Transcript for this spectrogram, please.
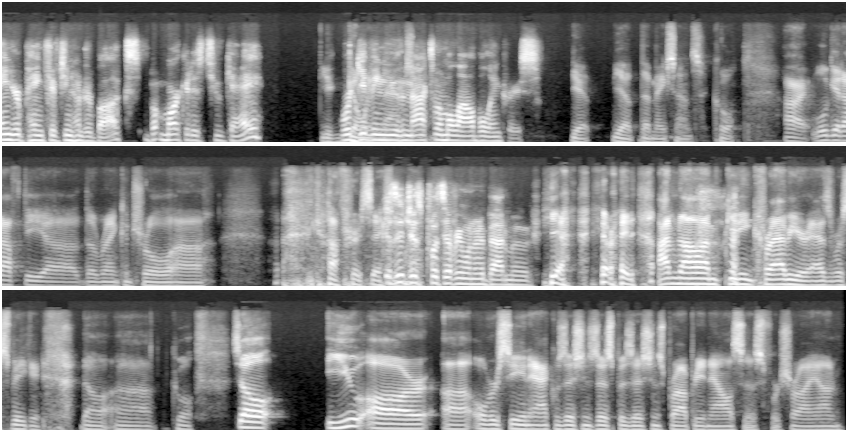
and you're paying 1500 bucks, but market is 2K, You're we're giving you the maximum. allowable increase. Yep. Yep. That makes sense. Cool. All right. We'll get off the uh the rent control uh conversation. Because it just puts everyone in a bad mood. yeah, right. I'm now I'm getting crabbier as we're speaking. No, uh cool. So you are uh overseeing acquisitions, dispositions, property analysis for Trion.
